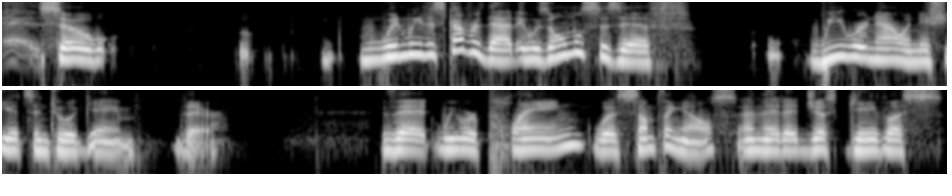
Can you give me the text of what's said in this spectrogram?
Uh, So when we discovered that, it was almost as if we were now initiates into a game there. That we were playing with something else, and that it just gave us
